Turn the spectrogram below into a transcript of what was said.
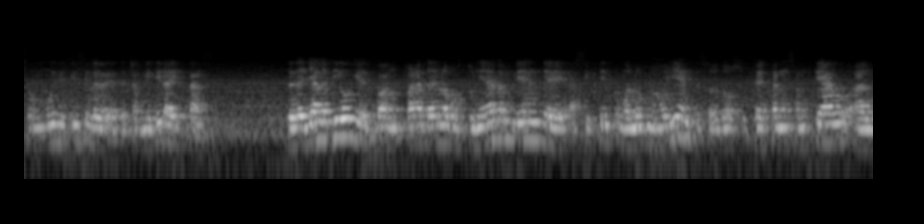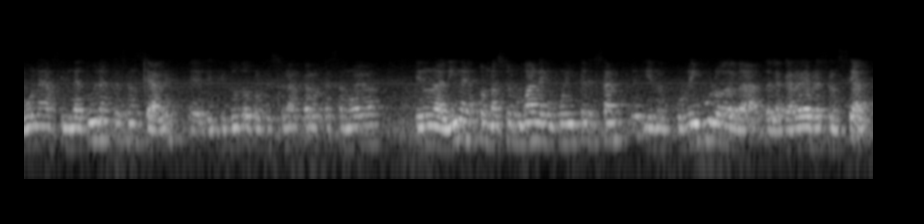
son muy difíciles de, transmitir a distancia. Desde ya les digo que van, van a tener la oportunidad también de asistir como alumnos oyentes, sobre todo si ustedes están en Santiago, a algunas asignaturas presenciales. El Instituto Profesional Carlos Casanueva tiene una línea de formación humana que es muy interesante y en el currículo de la, de la carrera presencial,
